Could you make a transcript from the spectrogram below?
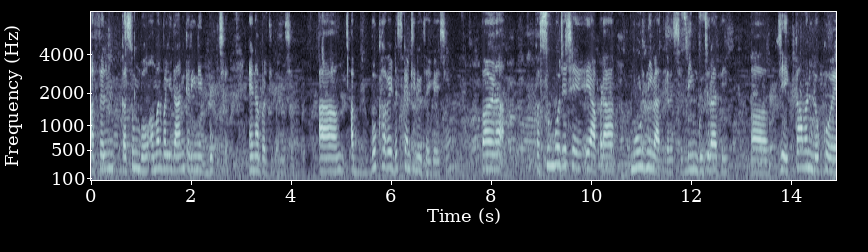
આ ફિલ્મ કસુંબો અમર બલિદાન કરીને એક બુક છે, એના પરથી બની છે. આ આ બુક હવે ડિસકન્ટિન્યુ થઈ ગઈ છે. પણ કસુંબો જે છે એ આપણા મૂળની વાત કરે છે. બિંગ ગુજરાતી જે એકાવન લોકોએ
